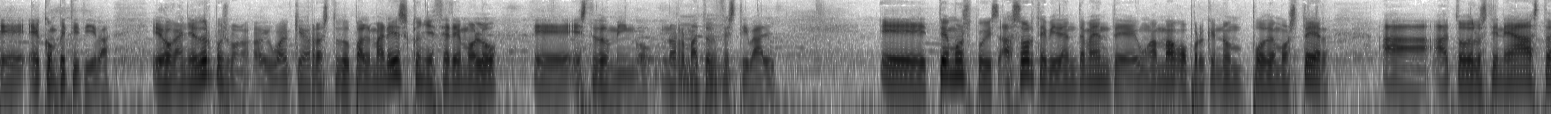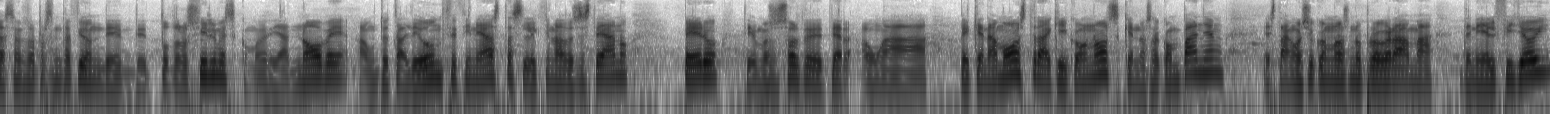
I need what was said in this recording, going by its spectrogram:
eh, é competitiva. E o gañador, pues, bueno, ao igual que o resto do Palmarés, coñecerémolo eh, este domingo, no remato uh -huh. do festival eh, temos pois a sorte evidentemente é un amago porque non podemos ter a, a todos os cineastas en representación de, de todos os filmes, como decía, nove, a un total de 11 cineastas seleccionados este ano, pero tivemos a sorte de ter unha pequena mostra aquí con nós que nos acompañan. Están hoxe con nós no programa Daniel Filloi,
